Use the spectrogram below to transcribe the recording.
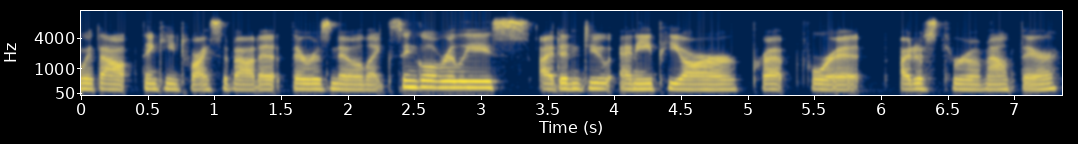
without thinking twice about it. There was no like single release. I didn't do any PR prep for it. I just threw them out there.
